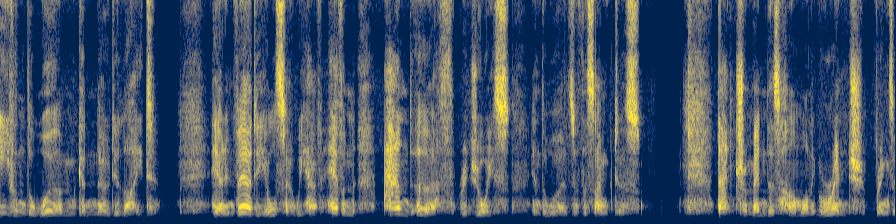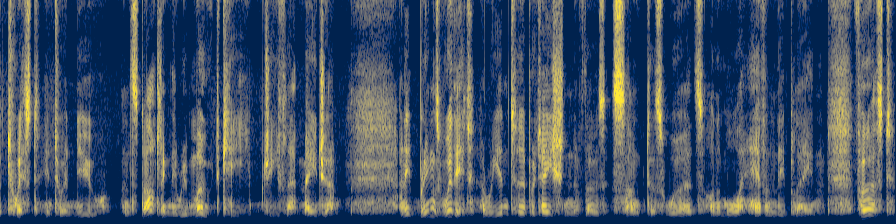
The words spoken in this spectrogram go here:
even the worm can know delight. Here in Verdi also we have heaven and earth rejoice, in the words of the Sanctus. That tremendous harmonic wrench brings a twist into a new and startlingly remote key, G flat major, and it brings with it a reinterpretation of those Sanctus words on a more heavenly plane. First,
